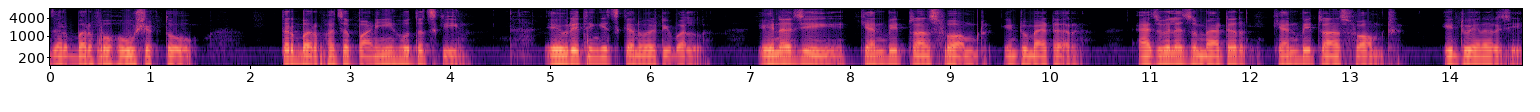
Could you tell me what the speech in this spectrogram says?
जर बर्फ होऊ शकतो तर बर्फाचं पाणीही होतंच की. Everything is convertible energy can be transformed into matter as well as matter can be transformed into energy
